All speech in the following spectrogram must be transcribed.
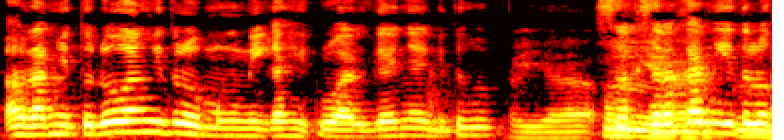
orang itu doang gitu loh, menikahi keluarganya gitu. Oh, iya. Serak-serakan gitu loh.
